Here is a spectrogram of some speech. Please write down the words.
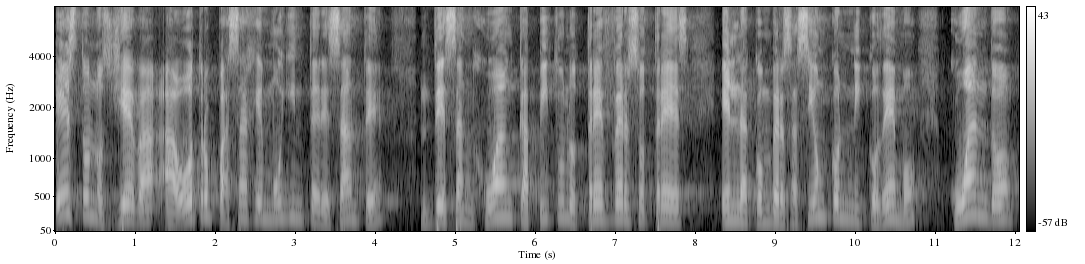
Esto nos lleva a otro pasaje muy interesante de San Juan capítulo 3, verso 3, en la conversación con Nicodemo, cuando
